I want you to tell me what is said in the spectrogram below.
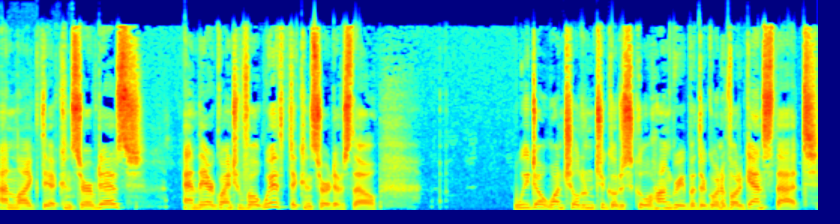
unlike the Conservatives, and they are going to vote with the Conservatives, though. We don't want children to go to school hungry, but they're going to vote against that.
